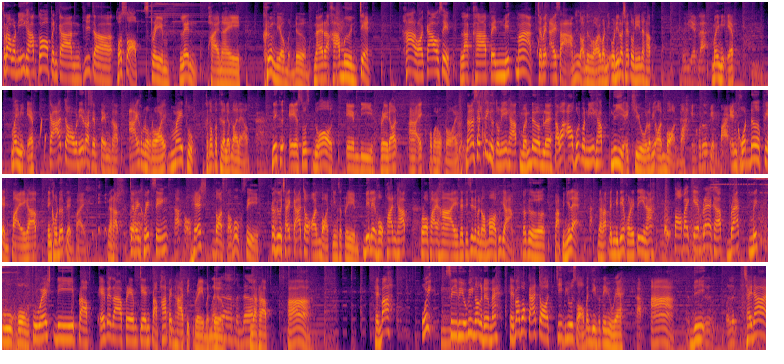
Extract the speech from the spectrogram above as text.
สำหรับวันนี้ครับก็เป็นการที่จะทดสอบสตรีมเล่นภายในเครื่องเดียวเหมือนเดิม ในราคา 1 7 590 ราคาเป็นมิดมากจะเป็น i3 ที่2 100 วันนี้วันนี้เราใช้ตัวนี้นะครับ ไม่มีเอฟแล้วไม่มี F ไม่มี F การ์ดจอวันนี้เราเต็มๆครับ i คอม600 ไม่ถูกกระทบกระเทือนเรียบร้อยแล้วอ่านี่คือ ASUS Dual AMD Radeon RX 6600 นั้นเซตติ้งอยู่ตรงนี้ครับ เหมือนเดิมเลย แต่ว่าเอาพุทวันนี้ครับ นี่ไอคิวเรามีออนบอร์ดว่ะเอ็นโคเดอร์เปลี่ยนไป encoder เปลี่ยนไปครับ encoder เปลี่ยนไป นะครับ จะเป็น quick sync ครับผม H.264 ก็คือใช้การ์ดจอ on board ยิงสตรีมบีเลน6,000 ครับอ่า profile high latency เป็น normal ทุกอย่าง ก็คือปรับอย่างนี้แหละนะครับ เป็น medium quality นะ ต่อไปเกมแรกครับ Black Myth Wukong Full HD ปรับ FSR frame gen ปรับภาพเป็น high ปิด ray เหมือนเดิมเหมือนเดิมนะครับอ่าเห็นปะอุ้ย CPU วิ่งน้อยกว่าเดิมไหม เห็นปะเพราะการ์ดจอ GPU 2 มันยิงสตรีมอยู่ไง ครับ อ่า ดีปืนปืนใช้ได้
